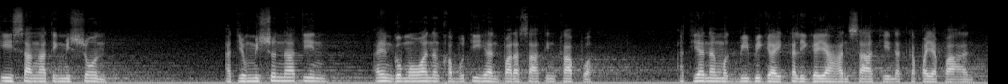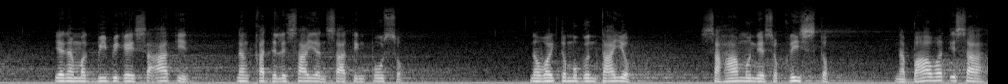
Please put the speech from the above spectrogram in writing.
isang ating misyon. At yung misyon natin ay ang gumawa ng kabutihan para sa ating kapwa. At yan ang magbibigay kaligayahan sa atin at kapayapaan. Yan ang magbibigay sa atin ng kadalisayan sa ating puso. Naway tumugon tayo sa hamon ni Yeso Kristo na bawat isa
